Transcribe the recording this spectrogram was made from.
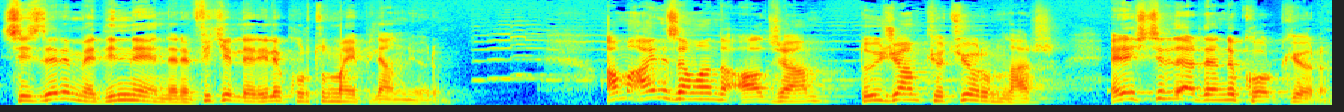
sizlerin ve dinleyenlerin fikirleriyle kurtulmayı planlıyorum. Ama aynı zamanda alacağım, duyacağım kötü yorumlar, eleştirilerden de korkuyorum.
